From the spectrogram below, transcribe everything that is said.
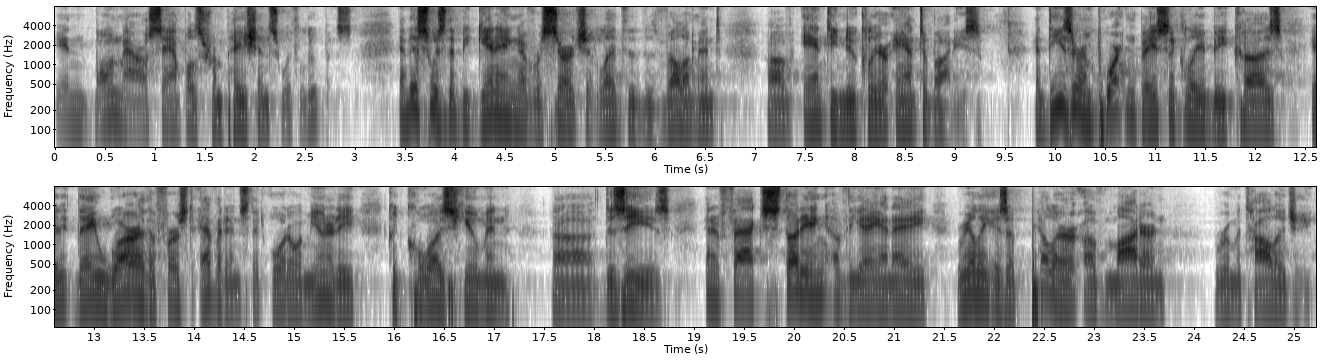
in bone marrow samples from patients with lupus. And this was the beginning of research that led to the development of anti nuclear antibodies. And these are important basically because it, they were the first evidence that autoimmunity could cause human uh, disease. And in fact, studying of the ANA really is a pillar of modern rheumatology.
